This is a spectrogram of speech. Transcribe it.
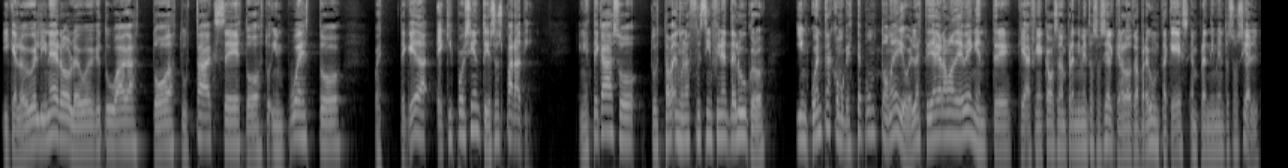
y que luego el dinero, luego de que tú hagas todas tus taxes, todos tus impuestos, pues te queda X por ciento y eso es para ti. En este caso, tú estabas en una sin fines de lucro y encuentras como que este punto medio, ¿verdad? Este diagrama de Ben entre, que al fin y al cabo es emprendimiento social, que era la otra pregunta, que es emprendimiento social.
